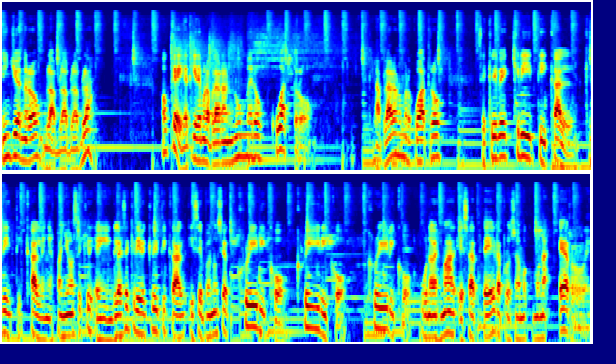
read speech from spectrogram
In general, bla, bla, bla, bla. Ok, aquí tenemos la palabra número 4. La palabra número 4 se escribe critical, critical. En español, se en inglés se escribe critical y se pronuncia critical, critical, critical. Una vez más, esa T la pronunciamos como una R.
